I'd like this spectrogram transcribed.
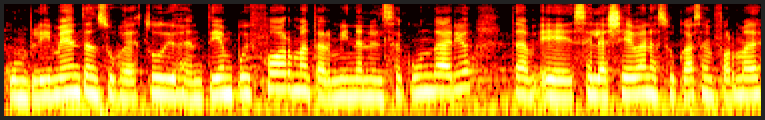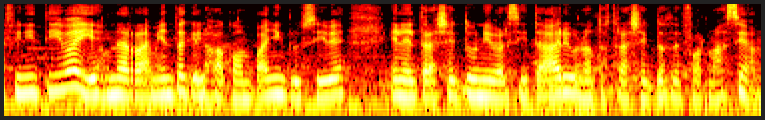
cumplimentan sus estudios en tiempo y forma, terminan el secundario, eh, se la llevan a su casa en forma definitiva y es una herramienta que los acompaña inclusive en el trayecto universitario o en otros trayectos de formación.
